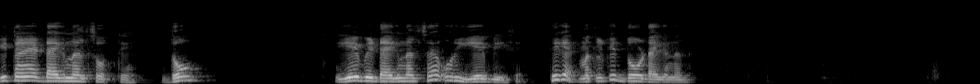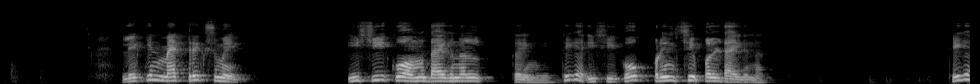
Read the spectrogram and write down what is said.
कितने डायगनल्स होते हैं? दो। ये भी डायगनल्स है और ये भी है। ठीक है? मतलब कि दो डायगनल लेकिन मैट्रिक्स में इसी को हम डायगनल करेंगे ठीक है? इसी को प्रिंसिपल डायगनल ठीक है?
